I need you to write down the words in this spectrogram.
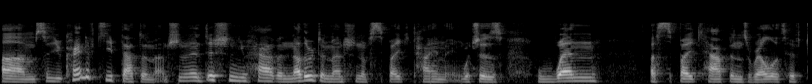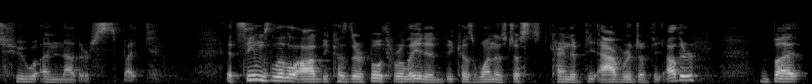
Um, so you kind of keep that dimension. In addition, you have another dimension of spike timing, which is when a spike happens relative to another spike. It seems a little odd because they're both related because one is just kind of the average of the other, but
